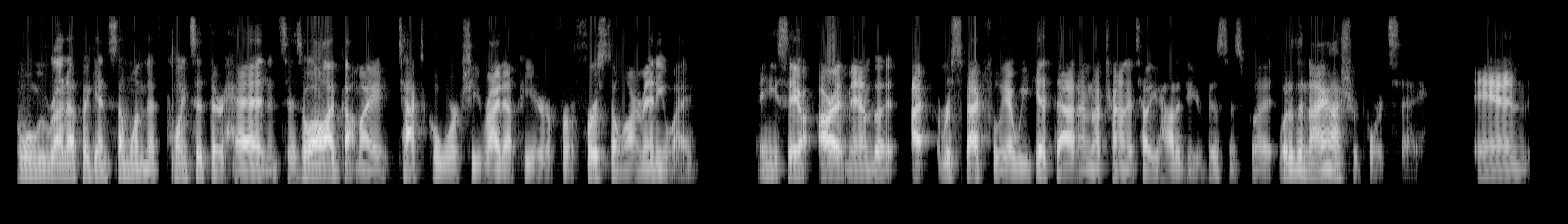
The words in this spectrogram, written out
When we run up against someone that points at their head and says, Well, I've got my tactical worksheet right up here for a first alarm anyway. And you say, All right, man, but I, respectfully, we get that. I'm not trying to tell you how to do your business, but what do the NIOSH reports say? And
